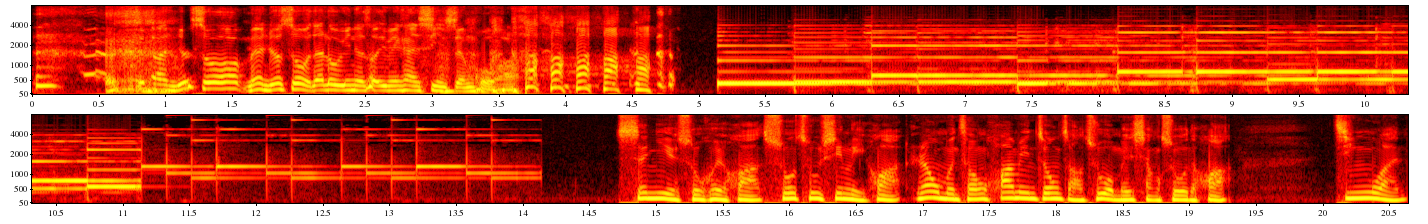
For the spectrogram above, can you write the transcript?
对啊，你就说没有，你就说我在录音的时候一边看性生活啊。深夜说会话，说出心里话，让我们从画面中找出我们想说的话。今晚，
